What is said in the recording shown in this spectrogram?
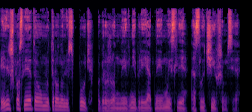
И лишь после этого мы тронулись в путь, погруженные в неприятные мысли о случившемся.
